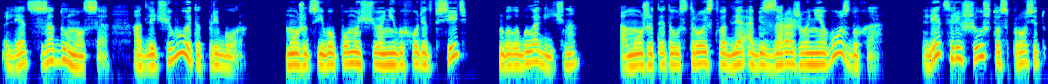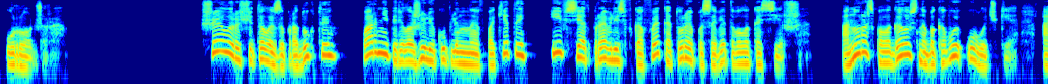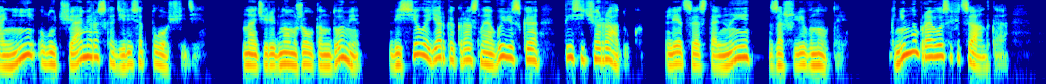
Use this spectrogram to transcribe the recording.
Лец задумался, а для чего этот прибор? Может, с его помощью они выходят в сеть? Было бы логично. А может, это устройство для обеззараживания воздуха? Лец решил, что спросит у Роджера. Шейла рассчиталась за продукты, Парни переложили купленное в пакеты, и все отправились в кафе, которое посоветовала кассирша. Оно располагалось на боковой улочке, они лучами расходились от площади. На очередном желтом доме висела ярко-красная вывеска «Тысяча радуг». Лец и остальные зашли внутрь. К ним направилась официантка.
